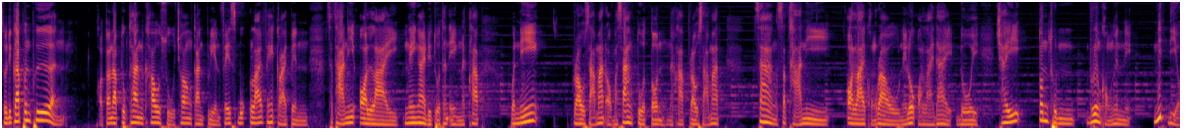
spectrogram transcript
สวัสดีครับเพื่อนๆ ขอต้อนรับทุกท่านเข้าสู่ช่องการเปลี่ยน Facebook Live ให้กลายเป็นสถานีออนไลน์ง่ายๆ โดยตัวท่านเองนะครับ วันนี้เราสามารถออกมาสร้างตัวตนนะครับ เราสามารถสร้างสถานีออนไลน์ของเราในโลกออนไลน์ได้ โดยใช้ต้นทุนเรื่องของเงินนี่นิดเดียว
